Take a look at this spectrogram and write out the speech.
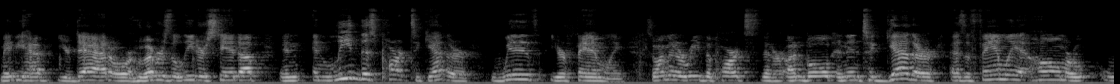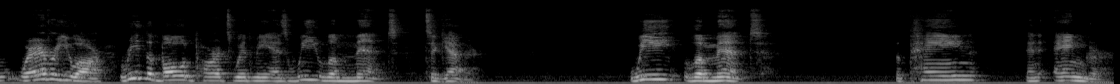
maybe have your dad or whoever's the leader stand up and, and lead this part together with your family. So I'm going to read the parts that are unbold, and then together as a family at home or wherever you are, read the bold parts with me as we lament together. We lament the pain and anger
